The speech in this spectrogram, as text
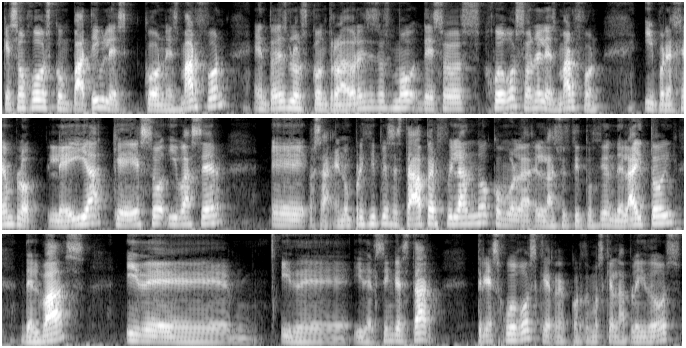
que son juegos compatibles con smartphone. Entonces, los controladores de esos, mo- de esos juegos son el smartphone. Y por ejemplo, leía que eso iba a ser. Eh, o sea, en un principio se estaba perfilando como la, la sustitución del iToy, del Bass y de. y de. y del SingStar. Tres juegos que recordemos que en la Play 2,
